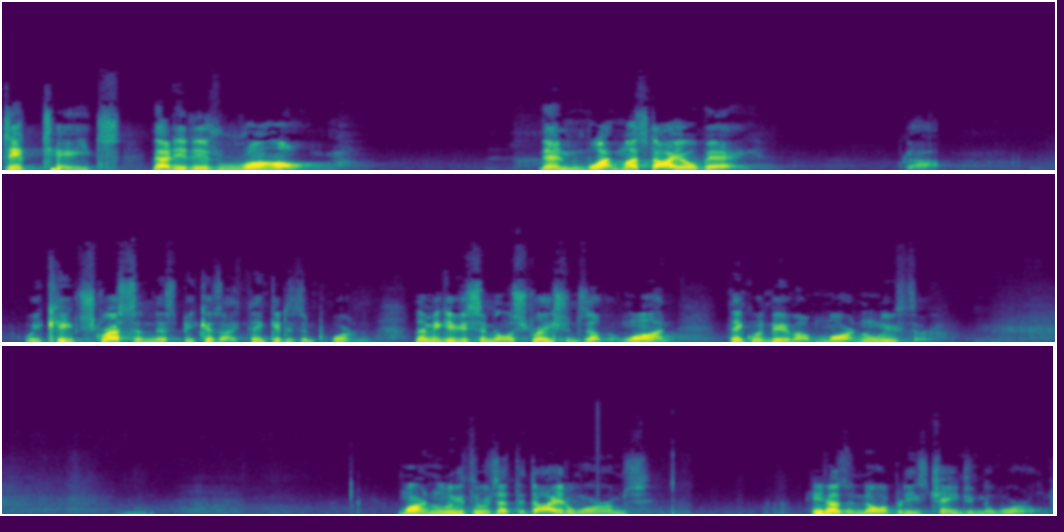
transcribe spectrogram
dictates that it is wrong, then what must I obey? God. We keep stressing this because I think it is important. Let me give you some illustrations of it. One, think would be about Martin Luther. Martin Luther is at the Diet of Worms. He doesn't know it, but he's changing the world.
